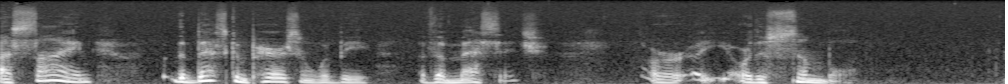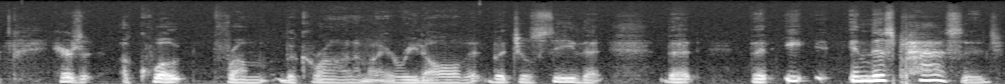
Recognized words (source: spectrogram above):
a sign, the best comparison would be the message, or or the symbol. Here's a, a quote from the Quran. I'm going to read all of it, but you'll see that that that in this passage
